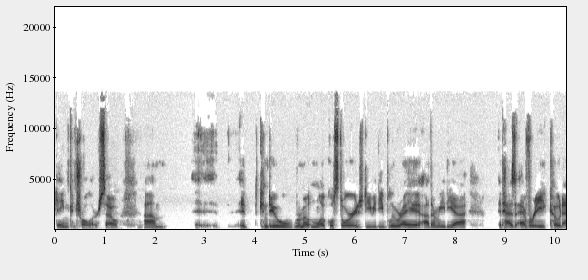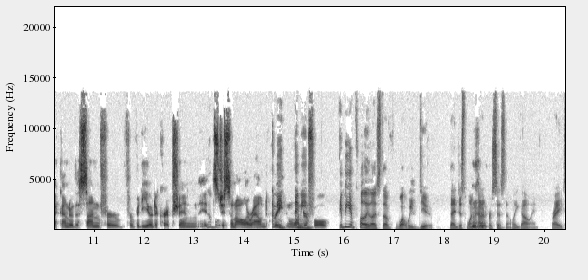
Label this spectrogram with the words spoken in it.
game controller. So um, it, it can do remote and local storage, DVD, Blu-ray, other media. It has every codec under the sun for for video decryption. It's just an all-around I great mean- and I mean, wonderful. It'd be a playlist of what we do that just one kind of persistently going, right?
